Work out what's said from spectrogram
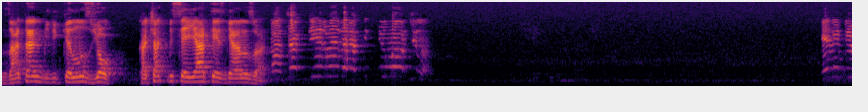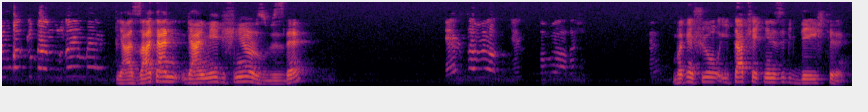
Zaten bir dükkanınız yok. Kaçak bir seyyar tezgahınız var. Kaçak değil mi verdik tüm harcını? Gelin diyorum bakın ben buradayım be. Ya zaten gelmeyi düşünüyoruz biz de. Gel tabii Gel tabii arkadaş. Bakın şu hitap şeklinizi bir değiştirin.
